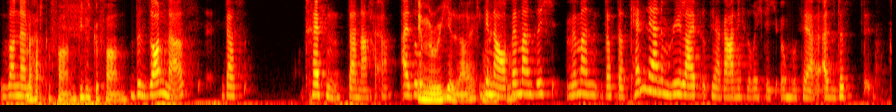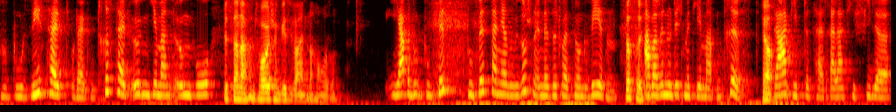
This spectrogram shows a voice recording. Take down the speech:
sondern Oder hat Gefahren, bietet Gefahren. besonders das Treffen dann nachher. Also Im Real Life, Genau, du? wenn man sich, wenn man das, das Kennenlernen im Real Life ist ja gar nicht so richtig ungefähr. Also das, du, du siehst halt oder du triffst halt irgendjemanden irgendwo. Bist danach enttäuscht und gehst weinend nach Hause. Ja, aber du, du bist, du bist dann ja sowieso schon in der Situation gewesen. Das ist richtig. Aber wenn du dich mit jemandem triffst, Ja. da gibt es halt relativ viele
